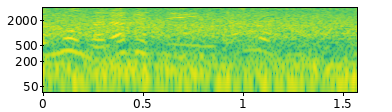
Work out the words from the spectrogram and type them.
todo el mundo, ¿no? Que estoy invitando.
